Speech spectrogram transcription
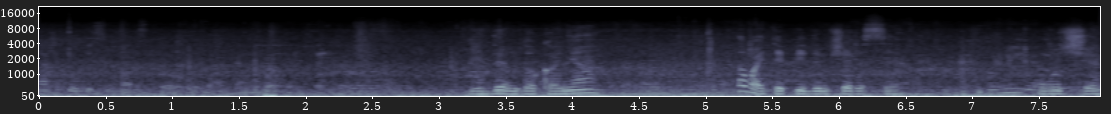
Наш клубі 17 года кандидат. йдемо до коня. Давайте підемо через це. Лучше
